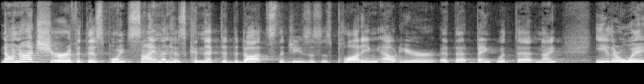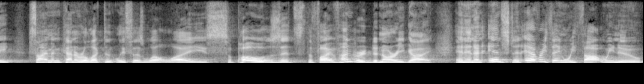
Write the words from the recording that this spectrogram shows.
Now, I'm not sure if at this point Simon has connected the dots that Jesus is plotting out here at that banquet that night. Either way, Simon kind of reluctantly says, Well, I suppose it's the 500 denarii guy. And in an instant, everything we thought we knew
